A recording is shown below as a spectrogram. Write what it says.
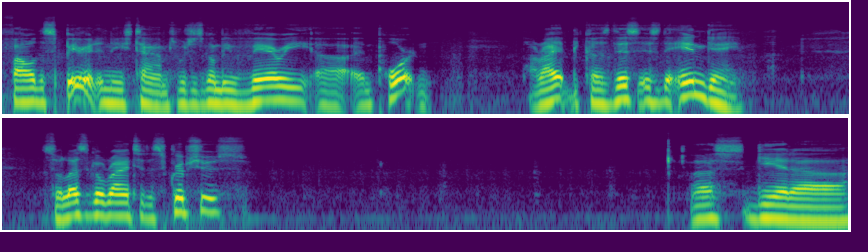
Follow the spirit in these times, which is going to be very uh, important. All right. Because this is the end game. So let's go right into the scriptures. Let's get uh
